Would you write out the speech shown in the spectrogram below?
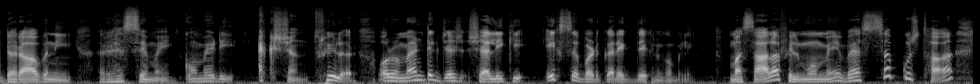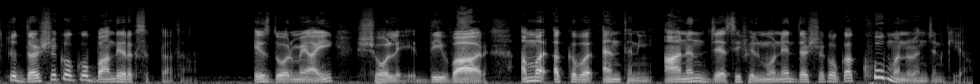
डरावनी, रहस्यमयी, कॉमेडी, एक्शन, थ्रिलर और रोमांटिक शैली की एक से बढ़कर एक देखने को मिली। मसाला फ़िल्मों में वह सब कुछ था जो दर्शकों को बांधे रख सकता था। इस दौर में आई शोले, दीवार, अमर अकबर, एंथनी, आनंद जैसी फ़िल्मों ने दर्शकों का खूब मनोरंजन किया।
